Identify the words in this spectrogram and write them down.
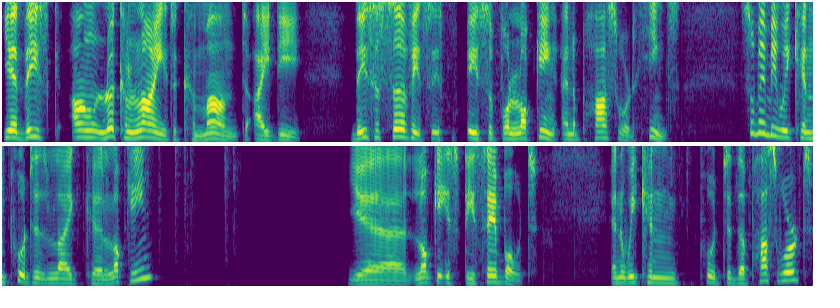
Yeah this unrecognized command id this service is, for login and password hints. So maybe we can put like uh, login? Yeah login is disabled and we can put the password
